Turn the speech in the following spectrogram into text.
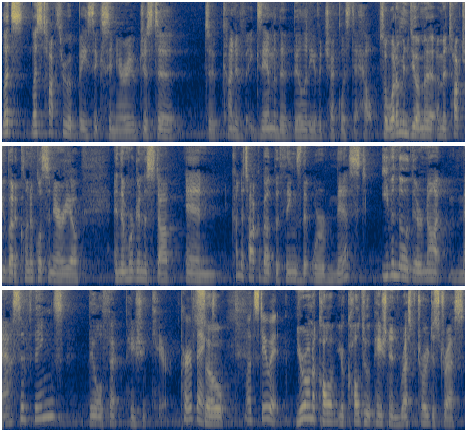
let's let's talk through a basic scenario just to to kind of examine the ability of a checklist to help. So what I'm going to do, I'm going to, I'm going to talk to you about a clinical scenario, and then we're going to stop and kind of talk about the things that were missed, even though they're not massive things. They will affect patient care. Perfect. So Let's do it. you're on a call, you're called to a patient in respiratory distress,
